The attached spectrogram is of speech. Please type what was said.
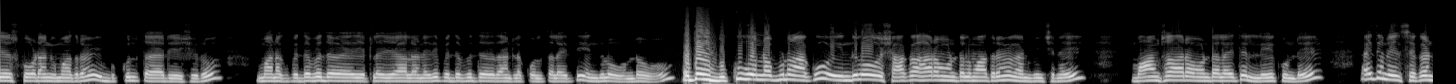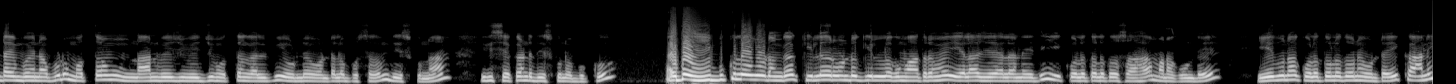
చేసుకోవడానికి మాత్రమే ఈ బుక్కులు తయారు చేసారు మనకు పెద్ద పెద్ద ఎట్లా చేయాలనేది పెద్ద పెద్ద దాంట్లో కొలతలు అయితే ఇందులో ఉండవు. అయితే ఈ బుక్ కొన్నప్పుడు నాకు ఇందులో శాకాహారం వంటలు మాత్రమే కనిపించినాయి. మాంసాహార వంటలు అయితే లేకుండే. అయితే నేను సెకండ్ టైం పోయినప్పుడు మొత్తం నాన్ వెజ్ వెజ్ మొత్తం కలిపి ఉండే వంటల పుస్తకం తీసుకున్నా. ఇది సెకండ్ తీసుకున్న బుక్ అయితే ఈ బుక్లో కూడా కిలో రెండు కిలోలకు మాత్రమే ఎలా చేయాలనేది ఈ కొలతలతో సహా మనకు ఉండే ఏదైనా కొలతలతోనే ఉంటాయి కానీ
